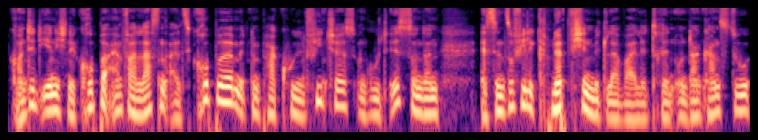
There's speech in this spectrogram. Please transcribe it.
konntet ihr nicht eine Gruppe einfach lassen als Gruppe mit ein paar coolen Features und gut ist, sondern es sind so viele Knöpfchen mittlerweile drin und dann kannst du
